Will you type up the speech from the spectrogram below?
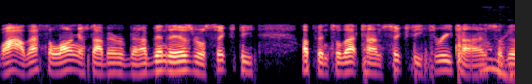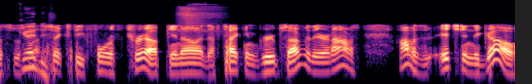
wow, that's the longest I've ever been. I've been to Israel 60 up until that time 63 times Oh, so this was goodness. my 64th trip you know and i've taken groups over there and i was i was itching to go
